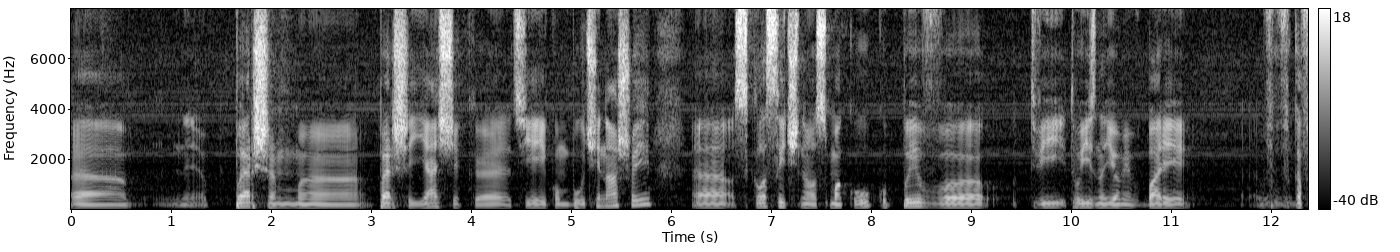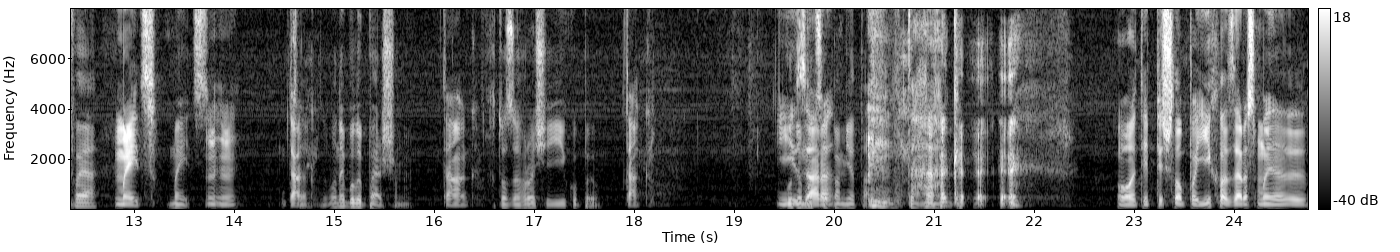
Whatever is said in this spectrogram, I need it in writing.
Е, першим, е, перший ящик е, цієї комбучі нашої з класичного смаку купив е, твій, твої знайомі в барі в, в кафе Мейтс. Mates. Угу. Так, Це- Вони були першими, так, хто за гроші її купив. так. І Будемо зараз це пам'ятати. так. От, і пішло, поїхало. Зараз ми е,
